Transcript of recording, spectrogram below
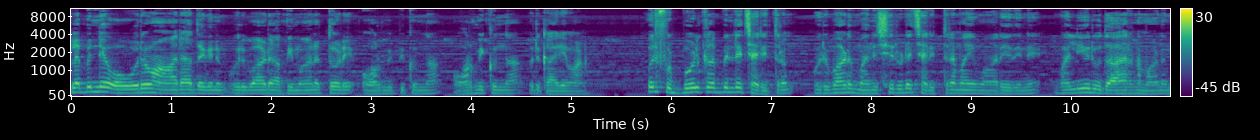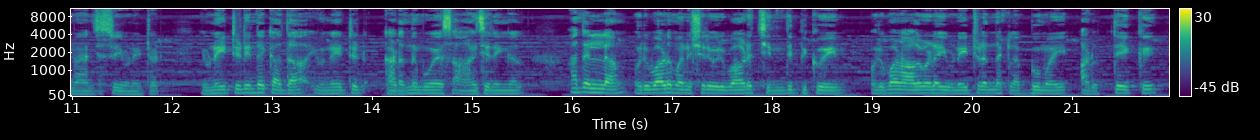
ക്ലബിന്റെ ഓരോ ആരാധകനും ഒരുപാട് അഭിമാനത്തോടെ ഓർമ്മിപ്പിക്കുന്ന ഓർമ്മിക്കുന്ന ഒരു കാര്യമാണ്. ഒരു ഫുട്ബോൾ ക്ലബിന്റെ ചരിത്രം ഒരുപാട് മനുഷ്യരുടെ ചരിത്രമായി മാറിയതിന് വലിയൊരു ഉദാഹരണമാണ് മാഞ്ചസ്റ്റർ യുണൈറ്റഡ്. യുണൈറ്റഡിന്റെ കഥ യുണൈറ്റഡ് കടന്നുപോയ സാഹചര്യങ്ങൾ അതെല്ലാം ഒരുപാട് മനുഷ്യരെ ഒരുപാട് ചിന്തിപ്പിക്കുകയും ഒരുപാട് ആളുകളെ യുണൈറ്റഡ് എന്ന ക്ലബ്ബുമായി അടുത്തേക്ക്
